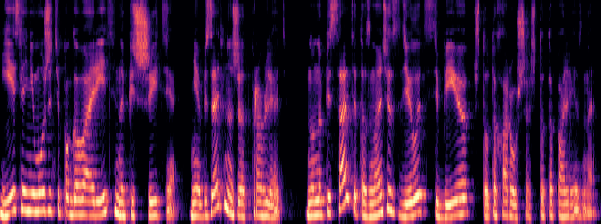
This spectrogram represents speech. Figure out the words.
Если не можете поговорить, напишите. Не обязательно же отправлять. Но написать это значит сделать себе что-то хорошее, что-то полезное.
